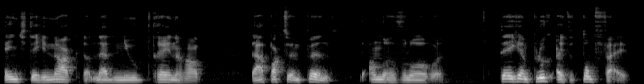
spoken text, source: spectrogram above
Eentje tegen NAC, dat net een nieuwe trainer had. Daar pakten we een punt. De andere verloren. Tegen een ploeg uit de top 5.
